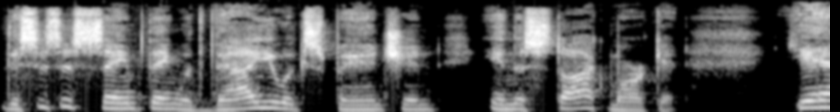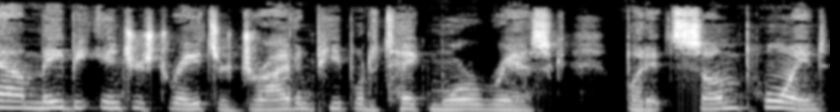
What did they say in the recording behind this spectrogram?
This is the same thing with value expansion in the stock market. Yeah, maybe interest rates are driving people to take more risk, but at some point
